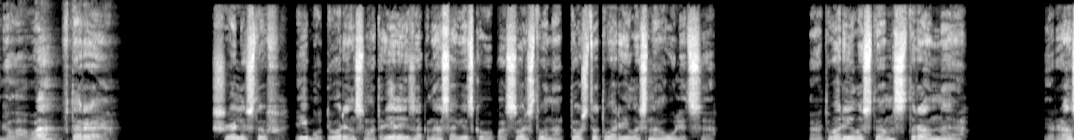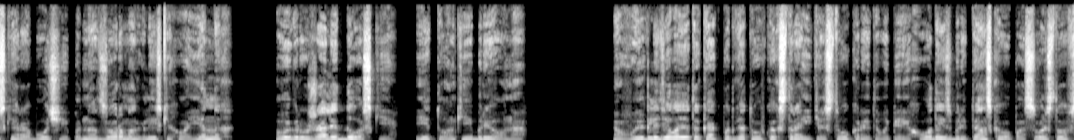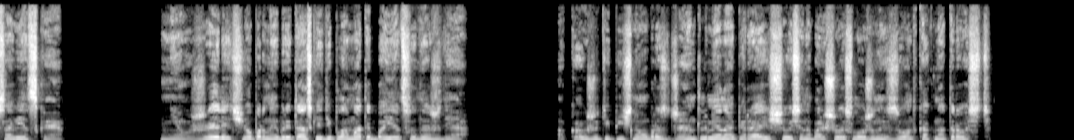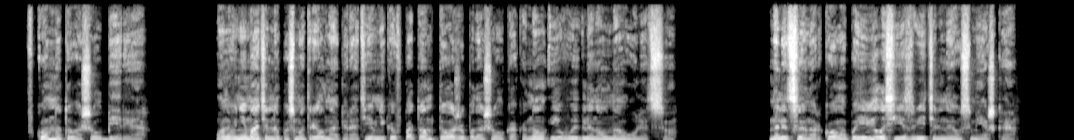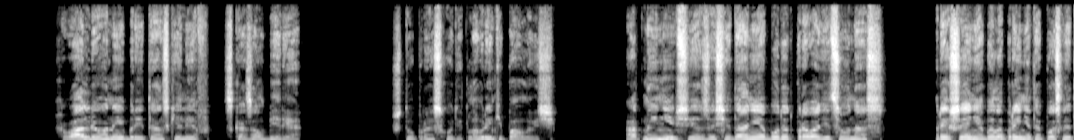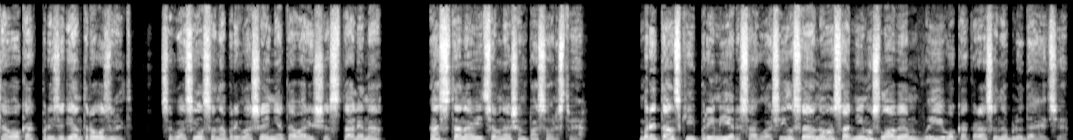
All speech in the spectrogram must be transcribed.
Глава вторая. Шелестов и Буторин смотрели из окна советского посольства на то, что творилось на улице. А творилось там странное. Иранские рабочие под надзором английских военных выгружали доски и тонкие бревна. Выглядело это как подготовка к строительству крытого перехода из британского посольства в советское — Неужели чопорные британские дипломаты боятся дождя? А как же типичный образ джентльмена, опирающегося на большой сложенный зонт, как на трость? В комнату вошел Берия. Он внимательно посмотрел на оперативников, потом тоже подошел к окну и выглянул на улицу. На лице наркома появилась язвительная усмешка. «Хваленый британский лев», — сказал Берия. Что происходит, Лаврентий Павлович? Отныне все заседания будут проводиться у нас. Решение было принято после того, как президент Рузвельт согласился на приглашение товарища Сталина остановиться в нашем посольстве. Британский премьер согласился, но с одним условием — вы его как раз и наблюдаете.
